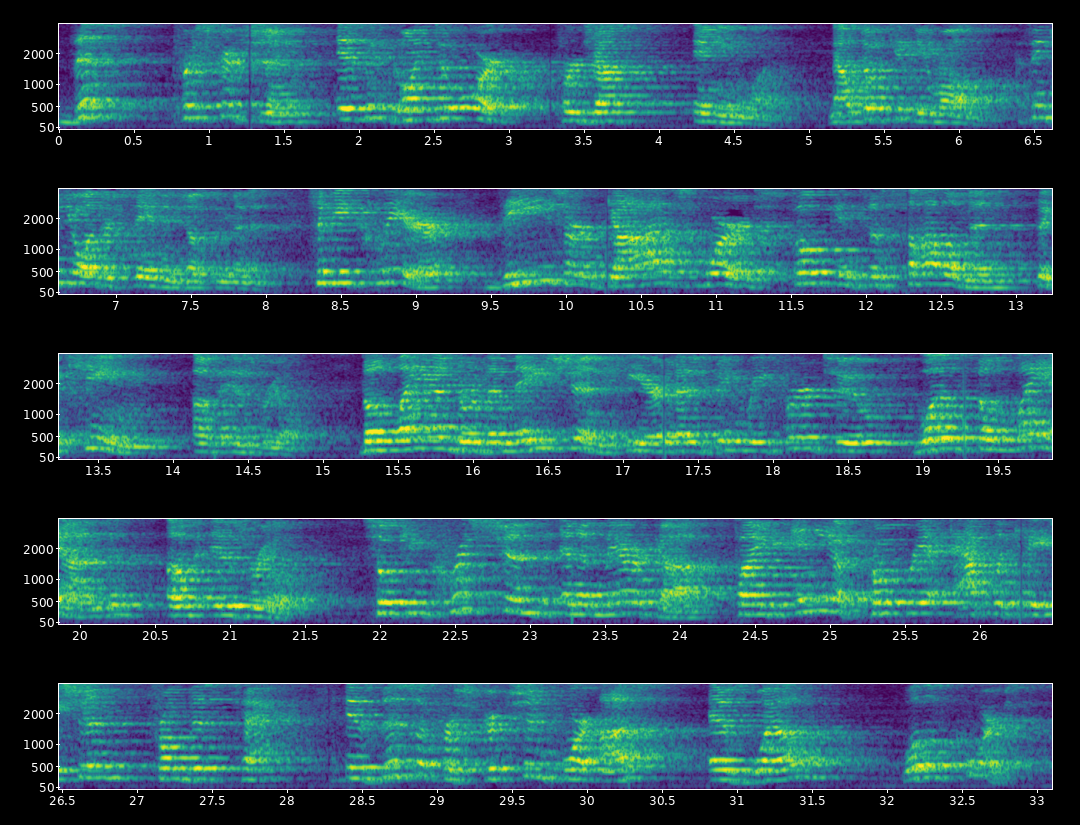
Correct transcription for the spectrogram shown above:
This prescription isn't going to work for just anyone. Now, don't get me wrong. I think you'll understand in just a minute. To be clear, these are God's words spoken to Solomon, the king of Israel. The land or the nation here that is being referred to was the land of Israel. So, can Christians in America find any appropriate application from this text? Is this a prescription for us as well? Well, of course.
